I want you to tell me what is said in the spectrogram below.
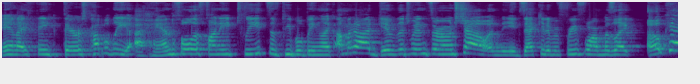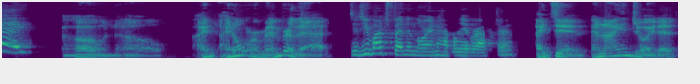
And I think there's probably a handful of funny tweets of people being like, oh my God, give the twins their own show. And the executive of Freeform was like, okay. Oh no. I, I don't remember that. Did you watch Ben and Lauren Happily Ever After? I did. And I enjoyed it,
